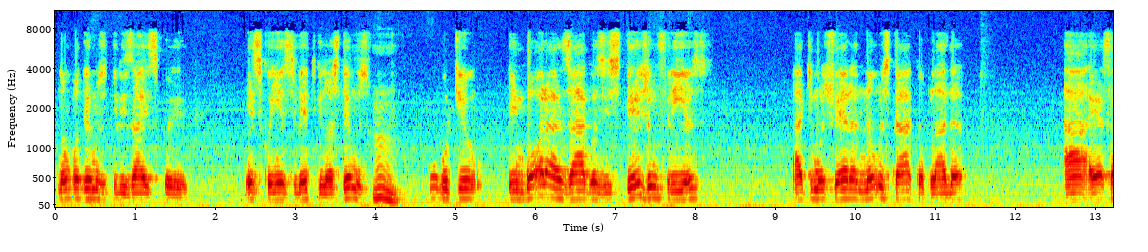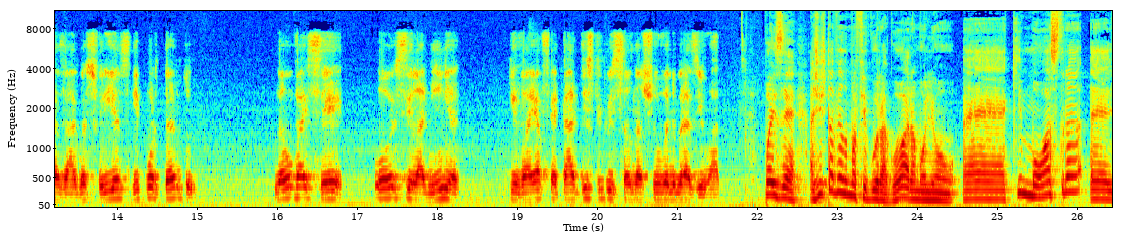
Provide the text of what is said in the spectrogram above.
não podemos utilizar esse, esse conhecimento que nós temos, hum. porque, embora as águas estejam frias, a atmosfera não está acoplada a essas águas frias e, portanto, não vai ser o Laninha que vai afetar a distribuição da chuva no Brasil. Pois é, a gente está vendo uma figura agora, Molion, é, que mostra é,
